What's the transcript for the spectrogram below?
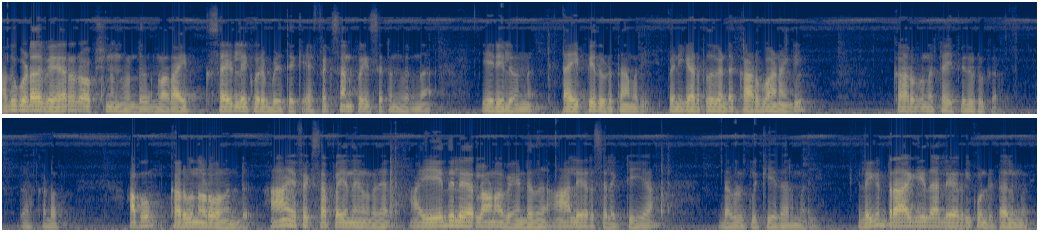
അതുകൂടാതെ വേറൊരു ഓപ്ഷൻ എന്നുണ്ട് നമ്മൾ റൈറ്റ് സൈഡിലേക്ക് വരുമ്പോഴത്തേക്ക് എഫക്ട്സ് ആൻഡ് പ്രീസെറ്റ് എന്ന് വരുന്ന ഏരിയയിൽ വന്ന് ടൈപ്പ് ചെയ്ത് കൊടുത്താൽ മതി. ഇപ്പോൾ എനിക്ക് അടുത്തത് വേണ്ട കർവ് ആണെങ്കിൽ കർവ് ഒന്ന് ടൈപ്പ് ചെയ്ത് കൊടുക്കുക. ഇതാ കണ്ടോ? അപ്പം കർവ് എന്നോട് വന്നിട്ടുണ്ട്. ആ എഫക്ട്സ് അപ്ലൈ ചെയ്യുന്നതെന്ന് പറഞ്ഞാൽ ആ ഏത് ലെയറിലാണോ വേണ്ടത് ആ ലെയർ സെലക്ട് ചെയ്യുക ഡബിൾ ക്ലിക്ക് ചെയ്താൽ മതി. അല്ലെങ്കിൽ ഡ്രാഗ് ചെയ്ത് ആ ലെയറിൽ കൊണ്ടിട്ടാലും മതി.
